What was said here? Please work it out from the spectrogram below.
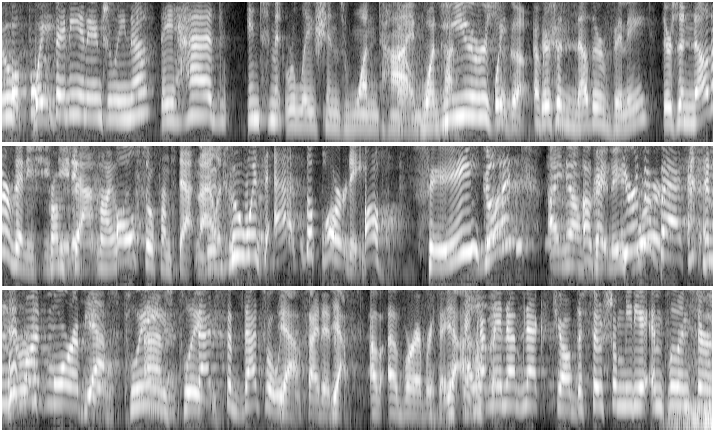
hook A before wait. Vinny and Angelina. They had intimate relations one oh, time. one time years Wait, ago. There's another Vinny. There's another Vinny she's From dating, Staten Island? also from Staten Island, This who is- was at the party. Oh, see, good. I know. Okay, Vinny's you're work. the best, and we want more of you. Yes, um, please, please. That's the that's what we Yeah, decided. yes. of, over everything. Yeah, Okay, I love coming up next, y'all, the social media influencer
